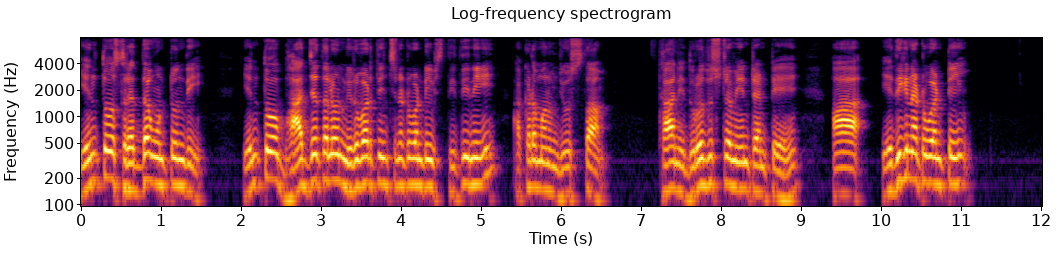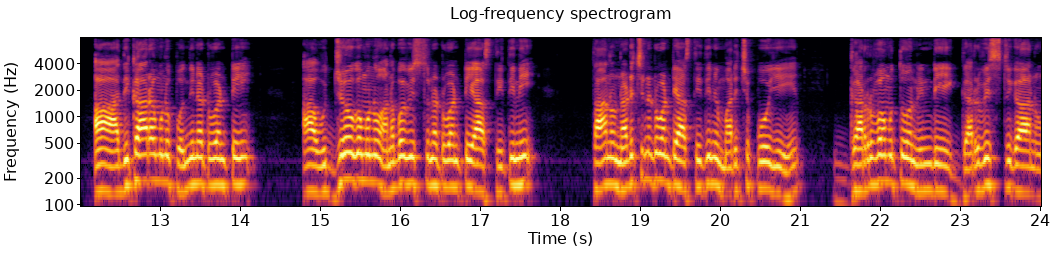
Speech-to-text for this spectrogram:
ఎంతో శ్రద్ధ ఉంటుంది ఎంతో బాధ్యతలు నిర్వర్తించినటువంటి స్థితిని అక్కడ మనం చూస్తాం. కానీ దురదృష్టం ఏంటంటే ఆ ఎదిగినటువంటి ఆ అధికారమును పొందినటువంటి ఆ ఉద్యోగమును అనుభవిస్తున్నటువంటి ఆ స్థితిని తాను నడిచినటువంటి ఆ స్థితిని మరిచిపోయి గర్వముతో నిండి గర్విష్ఠిగాను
